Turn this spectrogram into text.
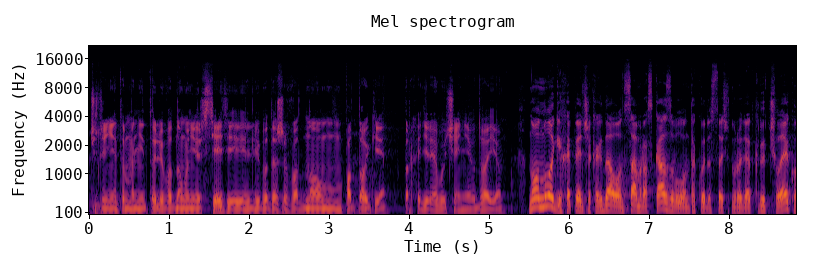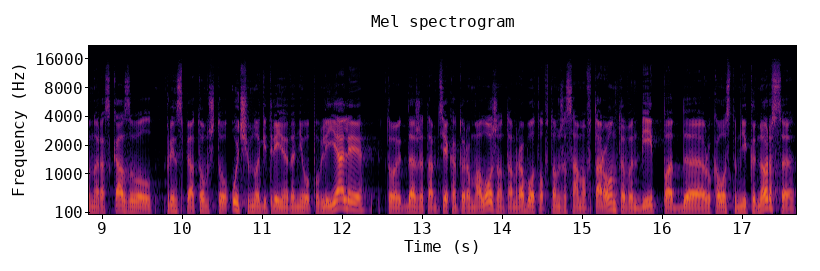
Чуть ли не там они то ли в одном университете, либо даже в одном потоке проходили обучение вдвоем. Но он многих, опять же, когда он сам рассказывал, он такой достаточно вроде открыт человек, он рассказывал, в принципе, о том, что очень многие тренеры на него повлияли, то даже там те, которые моложе, он там работал в том же самом в Торонто, в NBA под э, руководством Ника Норса,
